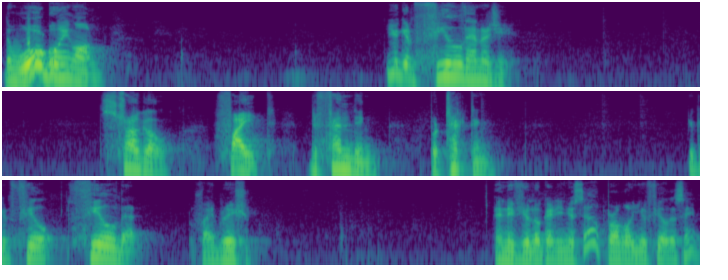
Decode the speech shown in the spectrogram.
The war going on. You can feel the energy. Struggle, fight, defending, protecting. You can feel, feel that vibration. And if you look at it in yourself, probably you feel the same.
